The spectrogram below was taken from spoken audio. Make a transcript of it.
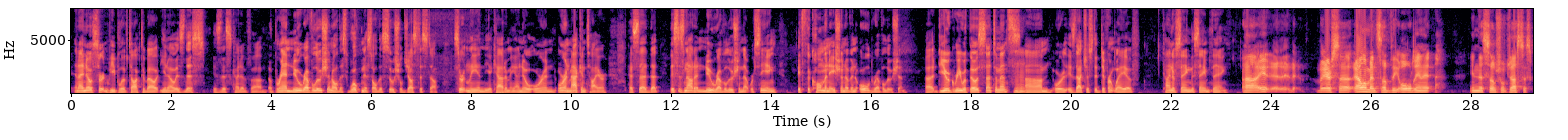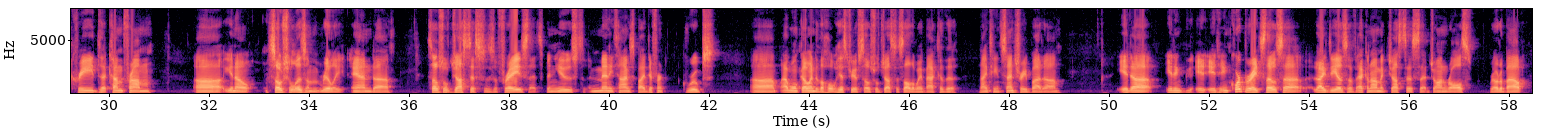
And I know certain people have talked about, you know, is this is this kind of uh, a brand new revolution? All this wokeness, all this social justice stuff. Certainly in the academy, I know Auron Auron MacIntyre has said that this is not a new revolution that we're seeing; it's the culmination of an old revolution uh, do you agree with those sentiments, mm-hmm. um, or is that just a different way of kind of saying the same thing? Uh, it, it, there's uh, elements of the old in it, in the social justice creed that come from, uh, you know, socialism, really, and uh, social justice is a phrase that's been used many times by different groups. Uh, I won't go into the whole history of social justice all the way back to the 19th century, but um, it, uh, it, it, it incorporates those uh, ideas of economic justice that John Rawls wrote about,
